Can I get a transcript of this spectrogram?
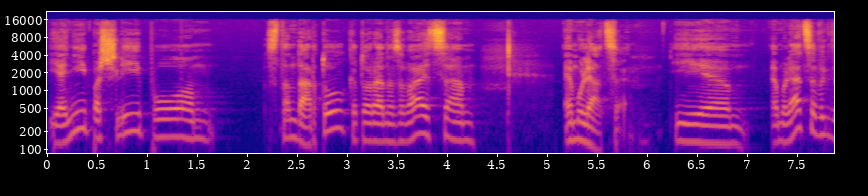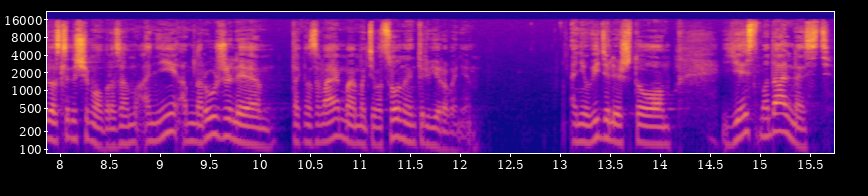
И они пошли по стандарту, которая называется эмуляция. И Эмуляция выглядела следующим образом. Они обнаружили так называемое мотивационное интервьюирование. Они увидели, что есть модальность,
